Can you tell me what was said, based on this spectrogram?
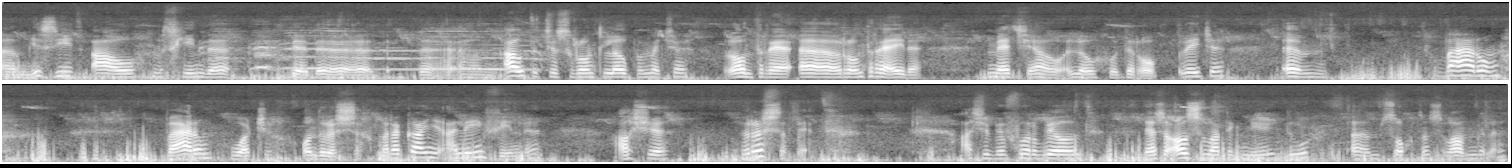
Um, je ziet al misschien de, de, de, de um, autootjes rondlopen met je rondre uh, rondrijden met jouw logo erop. Weet je, um, waarom Waarom word je onrustig? Maar dat kan je alleen vinden als je rustig bent. Als je bijvoorbeeld, net zoals wat ik nu doe, s ochtends wandelen.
